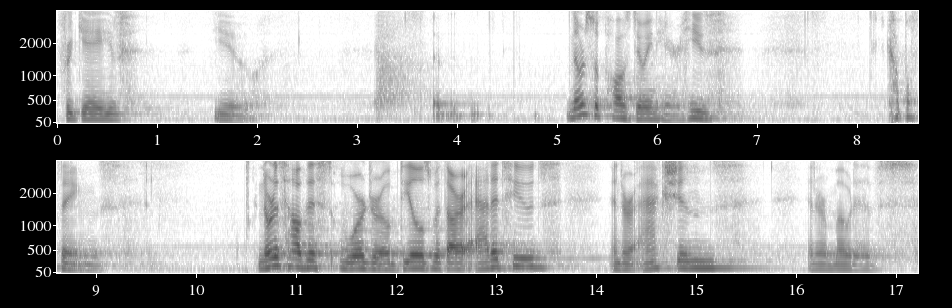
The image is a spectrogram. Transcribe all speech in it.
forgave you. Notice what Paul's doing here. He's a couple things. Notice how this wardrobe deals with our attitudes and our actions and our motives.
